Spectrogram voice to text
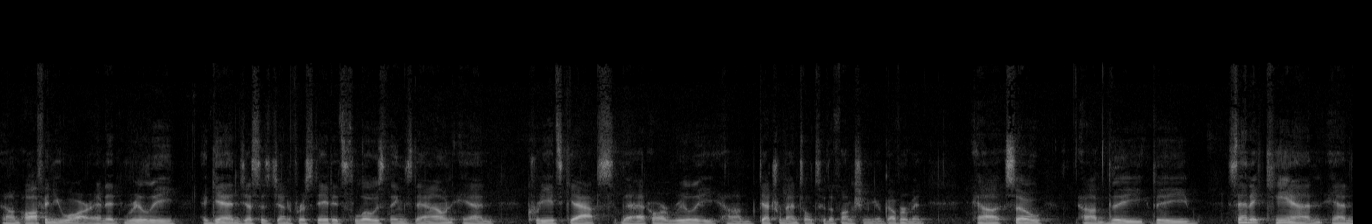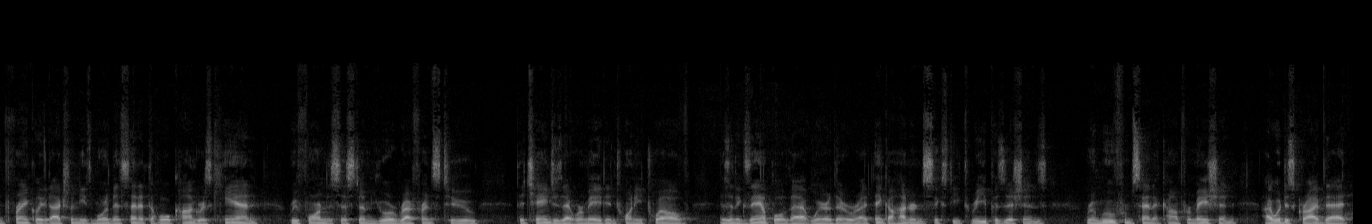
um, often you are, and it really, again, just as Jennifer stated, slows things down and creates gaps that are really um, detrimental to the functioning of government. Uh, so um, the the Senate can, and frankly, it actually needs more than the Senate. The whole Congress can reform the system. Your reference to the changes that were made in 2012 is an example of that, where there were, I think, 163 positions removed from Senate confirmation. I would describe that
